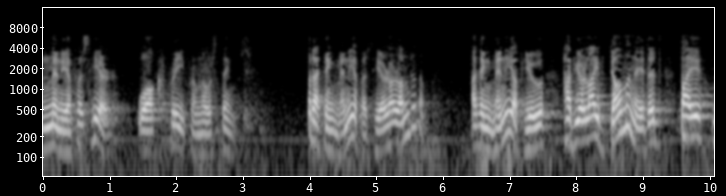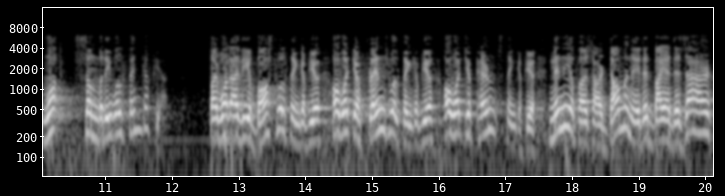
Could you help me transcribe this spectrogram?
And many of us here walk free from those things. But I think many of us here are under them. I think many of you have your life dominated by what somebody will think of you. By what either your boss will think of you, or what your friends will think of you, or what your parents think of you. Many of us are dominated by a desire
